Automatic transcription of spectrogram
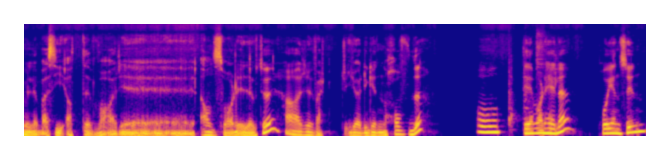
vil jeg bare si at det var eh, ansvarlig redaktør har vært Jørgen Hovde. Og det var det hele. På gjensyn.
